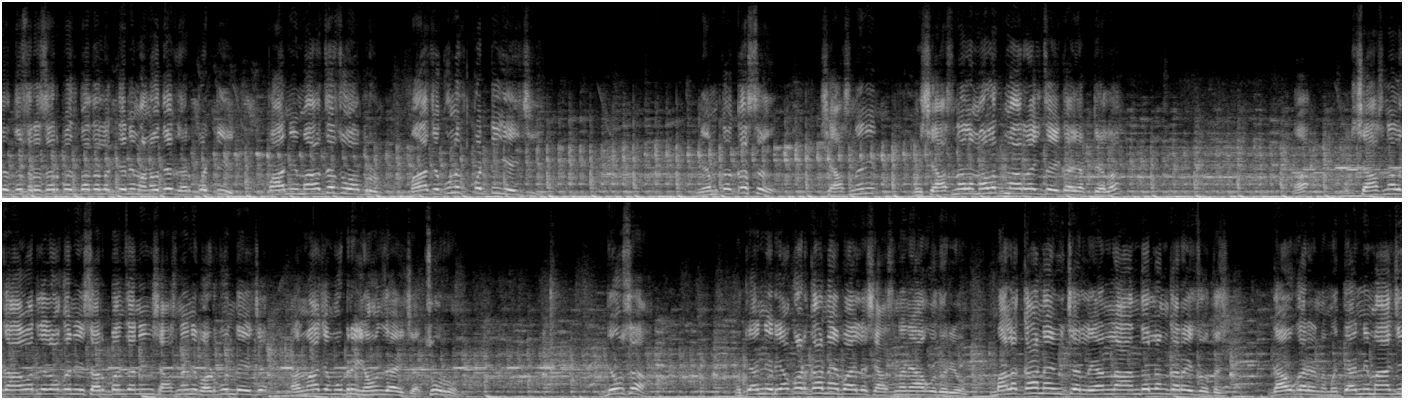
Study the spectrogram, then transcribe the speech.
तर दुसरा सरपंच बदलला त्याने म्हणवते घरपट्टी. पाणी माझंच वापरून माझ्याकडूनच पट्टी घ्यायची. नेमकं कसं? शासनाने मग शासनाला मलाच मारायचं आहे का एकट्याला? हा? शासनाला गावातल्या लोकांनी सरपंचाने शासनाने भडकून द्यायचं आणि माझ्या मोटरी घेऊन जायच्या चोरून. दिवसा मग त्यांनी रेकॉर्ड का नाही पाहिलं शासनाने अगोदर येऊन? मला का नाही विचारलं? यांना आंदोलन करायचं होतं गावकऱ्यांना. मग त्यांनी माझी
